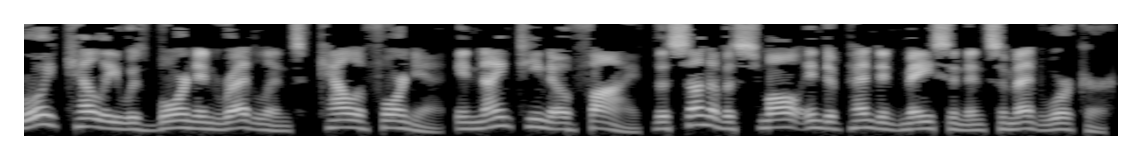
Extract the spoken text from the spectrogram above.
Roy Kelly was born in Redlands, California, in 1905, the son of a small independent mason and cement worker.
